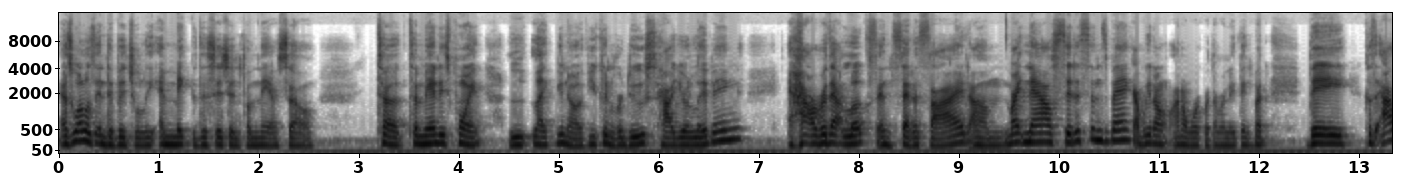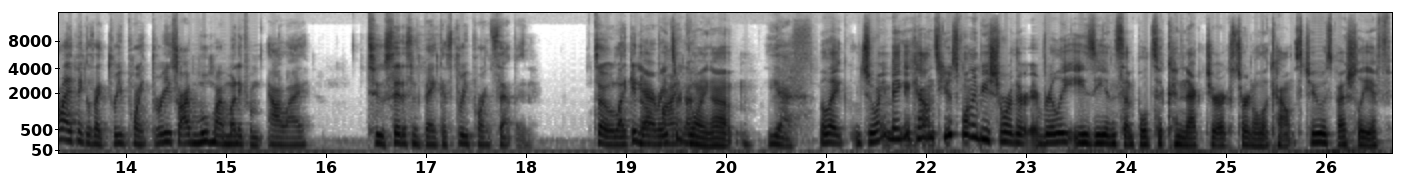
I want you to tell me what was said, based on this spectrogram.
as well as individually and make the decision from there. So to, to Mandi's point, like, you know, if you can reduce how you're living however that looks and set aside. Um, right now, Citizens Bank, we don't, I don't work with them or anything, but they, because Ally I think is like 3.3. So I moved my money from Ally to Citizens Bank as 3.7. So like, you know, yeah, rates are going up. Yes. But like joint bank accounts, you just want to be sure they're really easy and simple to connect your external accounts to, especially if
